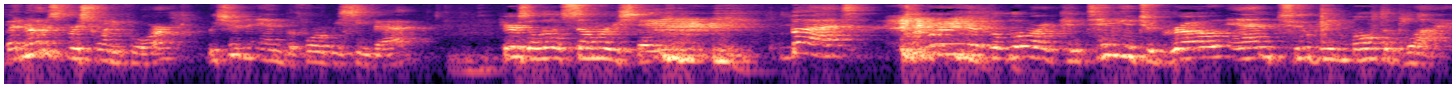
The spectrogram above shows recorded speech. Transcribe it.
But notice verse 24. We shouldn't end before we see that. Here's a little summary statement. But the word of the Lord continued to grow and to be multiplied.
